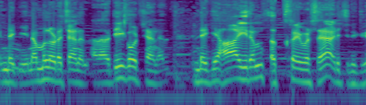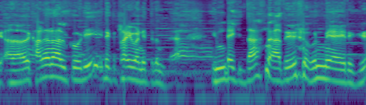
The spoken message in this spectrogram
இன்னைக்கு நம்மளோட சேனல் அதாவது டீகோட் சேனல் இன்னைக்கு ஆயிரம் சப்ஸ்கிரைபர்ஸை அடிச்சிருக்கு. அதாவது கன நாள் கூடி இதுக்கு ட்ரை பண்ணிட்டு இருந்தேன் இன்னைக்கு தான் அது உண்மையா இருக்கு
